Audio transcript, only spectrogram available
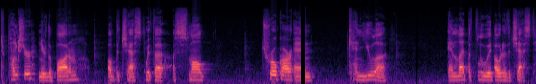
to puncture near the bottom of the chest with a, a small trocar and cannula and let the fluid out of the chest.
